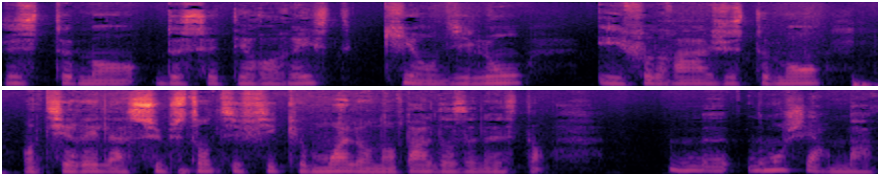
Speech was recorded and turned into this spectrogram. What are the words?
justement de ce terroriste qui en dit long et il faudra justement en tirer la substantifique moelle, on en parle dans un instant. Mon cher Marc,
